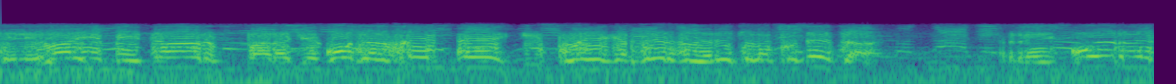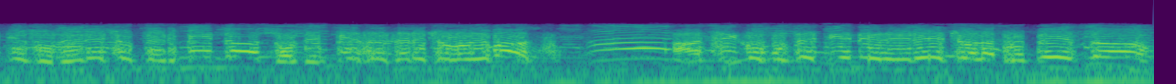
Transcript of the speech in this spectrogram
Se le va a invitar para que acude al frente y puede ejercer su derecho a la protesta. Recuerde que su derecho termina donde empieza el derecho a los demás. Así como usted tiene derecho a la protesta,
